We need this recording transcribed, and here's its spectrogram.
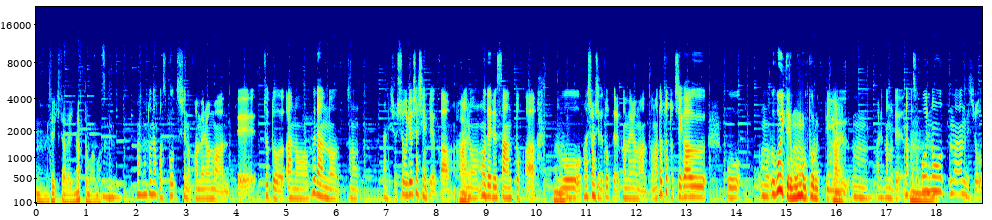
うん、できたらいいなと思いますけど、うん。まあ本当なんかスポーツ紙のカメラマンってちょっとあの普段のそのなんでしょう少量写真というか、はい。あのモデルさんとかうん。をファッション誌で撮ってるカメラマンとまたちょっと違うこうもう動いてるものを撮るっていう、はい。うん、あれなのでなんかそこの、なんでしょう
